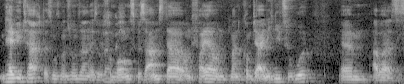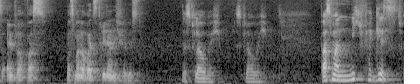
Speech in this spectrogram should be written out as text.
ein heavy Tag, das muss man schon sagen. Also Glaub von ich. morgens bis abends da und Feier und man kommt ja eigentlich nie zur Ruhe. Ähm, aber es ist einfach was, was man auch als Trainer nicht vergisst. Das glaube ich, das glaube ich. Was man nicht vergisst,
